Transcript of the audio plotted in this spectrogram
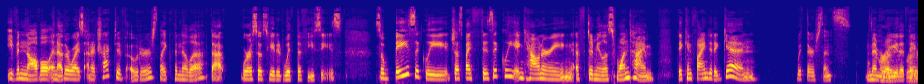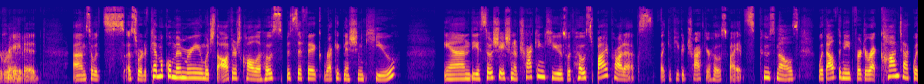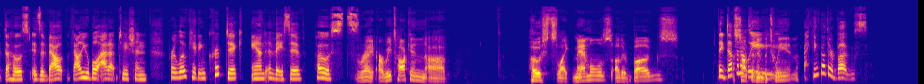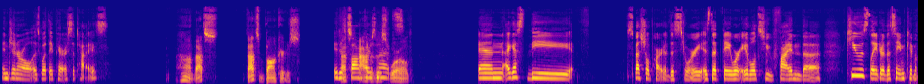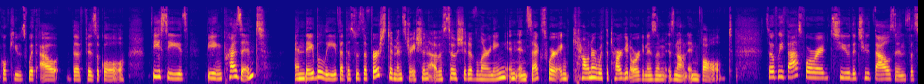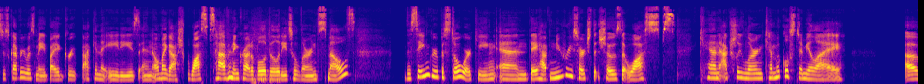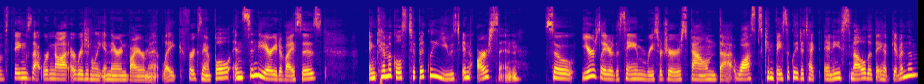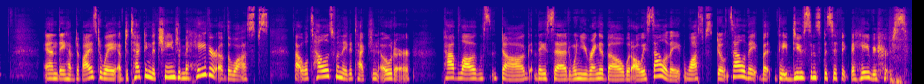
even novel and otherwise unattractive odors like vanilla that were associated with the feces. So basically, just by physically encountering a stimulus one time, they can find it again with their sense memory Right, that they right, right. created. Um, so it's a sort of chemical memory, which the authors call a host specific recognition cue. And the association of tracking cues with host byproducts, like if you could track your host by its poo smells without the need for direct contact with the host, is a val- valuable adaptation for locating cryptic and evasive hosts. right. Are we talking uh, hosts like mammals, other bugs? They definitely Something in between? I think other bugs, in general, is what they parasitize. Huh. That's that's bonkers. It is That's out bonkers of this nuts. world. And I guess the special part of this story is that they were able to find the cues later, the same chemical cues, without the physical feces being present. And they believe that this was the first demonstration of associative learning in insects where encounter with the target organism is not involved. So if we fast forward to the 2000s, this discovery was made by a group back in the 80s. And oh my gosh, wasps have an incredible ability to learn smells the same group is still working and they have new research that shows that wasps can actually learn chemical stimuli of things that were not originally in their environment. Like, for example, incendiary devices and chemicals typically used in arson. So, years later, the same researchers found that wasps can basically detect any smell that they have given them. And they have devised a way of detecting the change in behavior of the wasps that will tell us when they detect an odor. Pavlov's dog, they said, when you ring a bell, would always salivate. Wasps don't salivate, but they do some specific behaviors.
